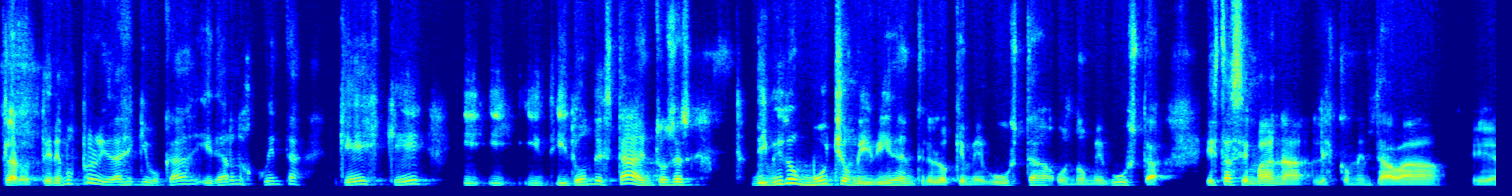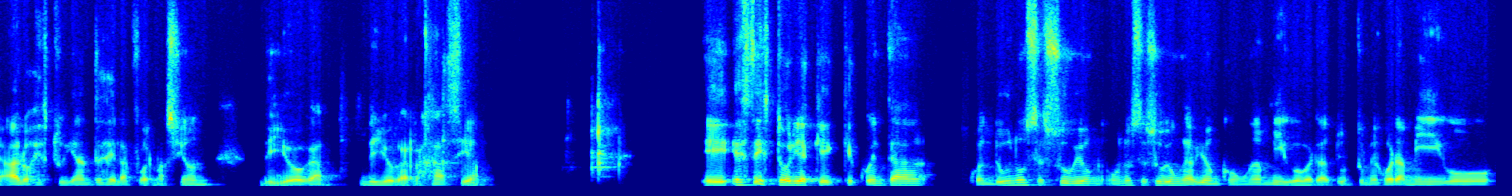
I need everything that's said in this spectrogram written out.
claro, tenemos prioridades equivocadas y darnos cuenta qué es qué y, y, y, dónde está. Entonces, divido mucho mi vida entre lo que me gusta o no me gusta. Esta semana les comentaba eh, a los estudiantes de la formación de yoga, de yoga Rajasya. Eh, esta historia que, cuenta cuando uno se sube un, uno se sube un avión con un amigo, ¿verdad? Tu, mejor amigo,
